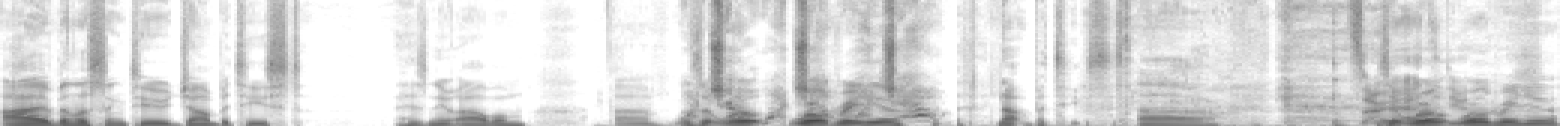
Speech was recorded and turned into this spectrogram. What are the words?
I've been listening to Jon Batiste, his new album. Um, was Watch it out, World watch World out, Radio? watch out. Not Batiste. Uh, Sorry, Is I it had to World do World Radio?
